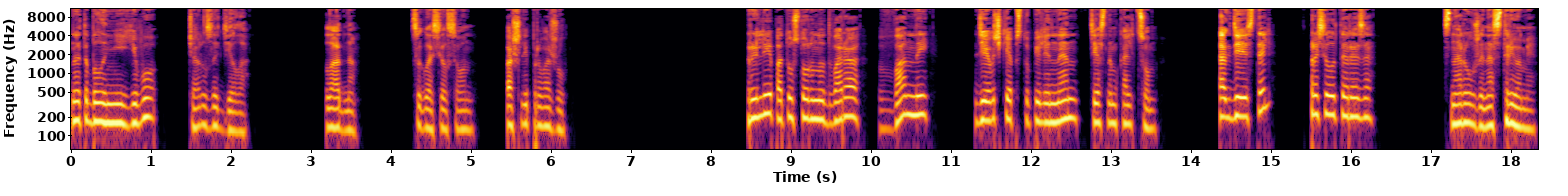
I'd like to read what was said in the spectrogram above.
но это было не его, Чарльза, дело. «Ладно», — согласился он, — «пошли провожу». В крыле по ту сторону двора, в ванной, девочки обступили Нэн тесным кольцом. «А где Эстель?» — спросила Тереза. «Снаружи, на стреме»,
